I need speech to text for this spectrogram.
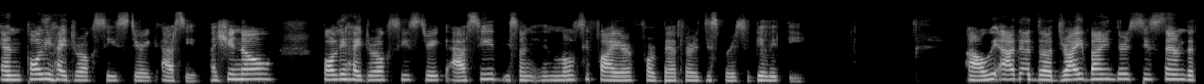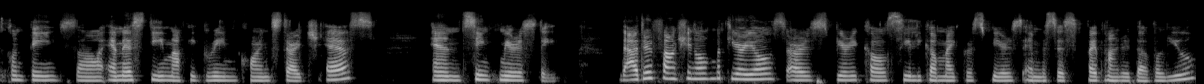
and polyhydroxystearic acid. As you know, polyhydroxystearic acid is an emulsifier for better dispersibility. Uh, we added the dry binder system that contains uh, MST Maki Green cornstarch S and zinc myristate. The other functional materials are spherical silica microspheres MSS 500W,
